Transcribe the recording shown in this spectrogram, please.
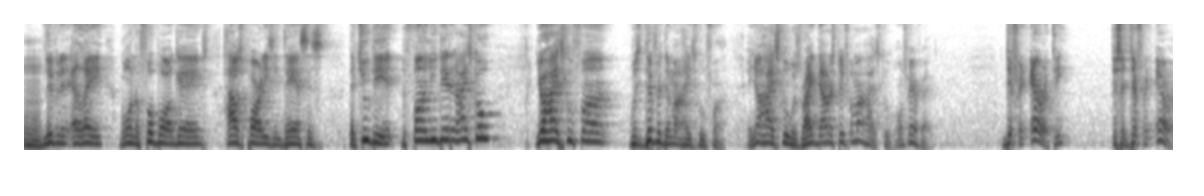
Mm-hmm. Living in LA, going to football games, house parties, and dances that you did, the fun you did in high school, your high school fun was different than my high school fun. And your high school was right down the street from my high school on Fairfax. Different era, T. Just a different era.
